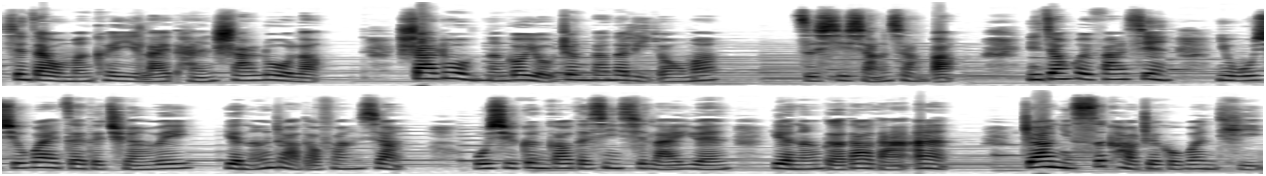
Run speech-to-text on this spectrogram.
现在我们可以来谈杀戮了。杀戮能够有正当的理由吗？仔细想想吧，你将会发现，你无需外在的权威，也能找到方向，无需更高的信息来源也能得到答案。只要你思考这个问题，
